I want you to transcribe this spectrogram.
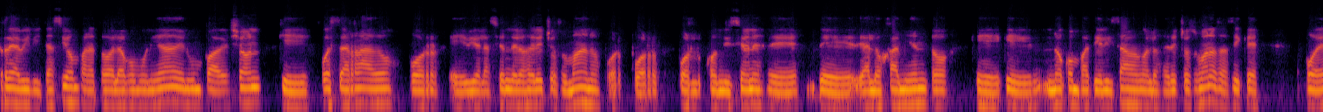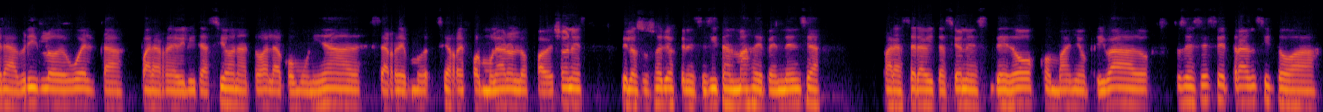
rehabilitación para toda la comunidad en un pabellón que fue cerrado por eh, violación de los derechos humanos, por, por, por condiciones de, de, alojamiento que, que, no compatibilizaban con los derechos humanos. Así que poder abrirlo de vuelta para rehabilitación a toda la comunidad, se, se reformularon los pabellones de los usuarios que necesitan más dependencia para hacer habitaciones de dos con baño privado. Entonces ese tránsito a,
